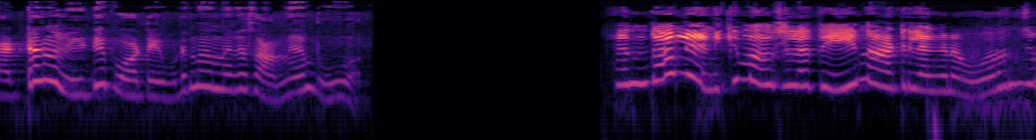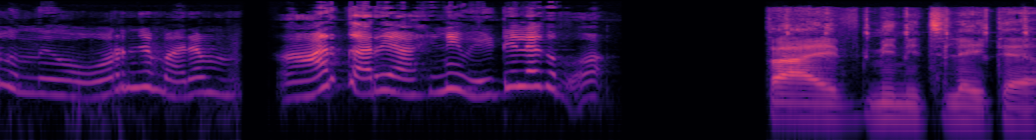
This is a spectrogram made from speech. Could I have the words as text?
പെട്ടെന്ന് വീട്ടിൽ പോട്ടെ ഇവിടെ നിന്നൊരു സമയം പോവാ. എന്തായാലും എനിക്ക് മനസ്സിലാത്ത ഈ നാട്ടിൽ എങ്ങനെ ഓറഞ്ച് വന്ന് ഓറഞ്ച് മരം? ആർക്കറിയാ ഇനി വീട്ടിലേക്ക് പോവാം. Five minutes later.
